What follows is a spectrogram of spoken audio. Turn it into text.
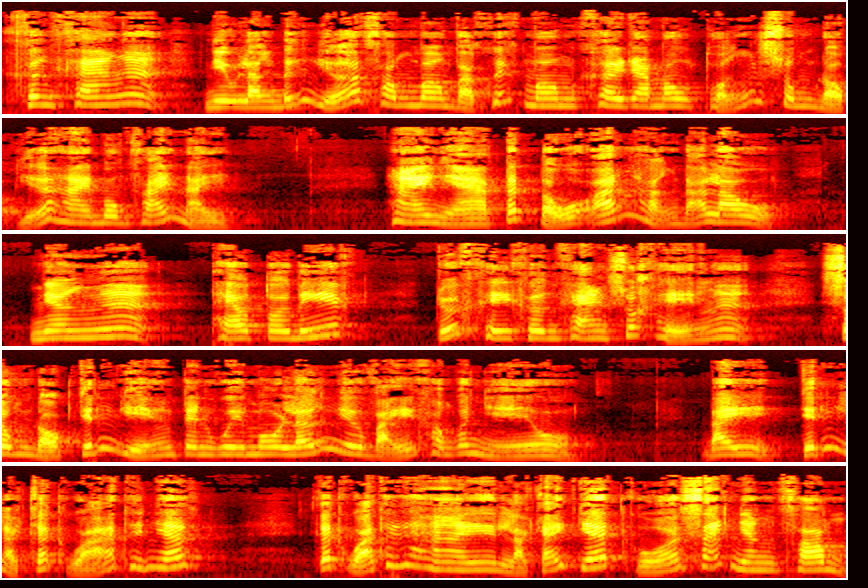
Khương Khang á, nhiều lần đứng giữa phong môn và khuyết môn khơi ra mâu thuẫn xung đột giữa hai môn phái này. Hai nhà tích tụ oán hận đã lâu, nhưng theo tôi biết, trước khi Khương Khang xuất hiện, xung đột chính diện trên quy mô lớn như vậy không có nhiều. Đây chính là kết quả thứ nhất. Kết quả thứ hai là cái chết của sát nhân Phong.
